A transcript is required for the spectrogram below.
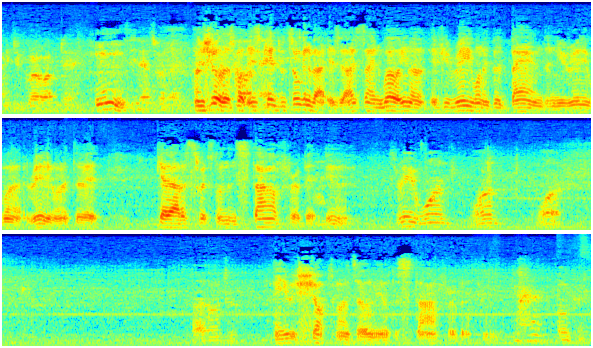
you. I mean, you grow up there. Mm. See, that's what I... I'm sure that's what these kids were talking about. Is I was saying, well, you know, if you really want a good band and you really want to really want to do it, get out of Switzerland and starve for a bit, you know. Three, one, one, one. And he was shocked when I told him he had to starve for a bit. okay.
